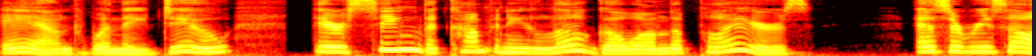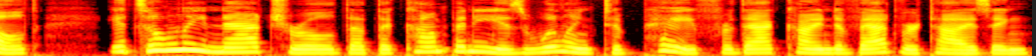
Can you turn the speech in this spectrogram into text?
and when they do, they're seeing the company logo on the players. As a result, it's only natural that the company is willing to pay for that kind of advertising.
